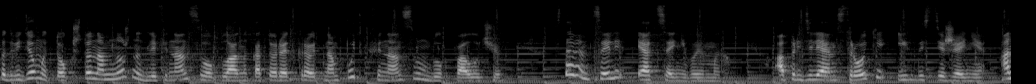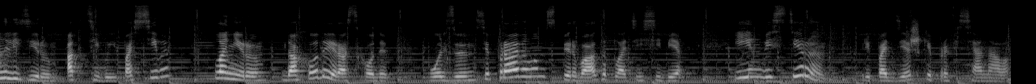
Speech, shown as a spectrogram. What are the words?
подведем итог, что нам нужно для финансового плана, который откроет нам путь к финансовому благополучию. Ставим цели и оцениваем их. Определяем сроки их достижения. Анализируем активы и пассивы. Планируем доходы и расходы. Пользуемся правилом «сперва заплати себе». И инвестируем при поддержке профессионалов.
